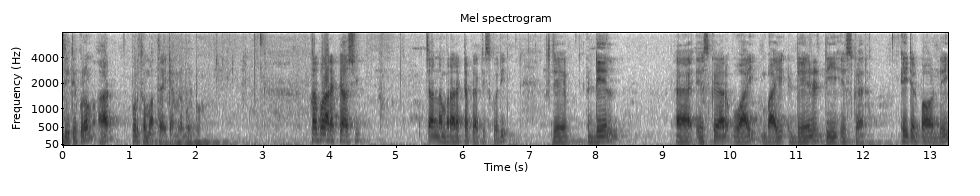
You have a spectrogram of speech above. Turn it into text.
দ্বিতীয় ক্রম আর প্রথম মাত্রা এটা আমরা বলব। তারপর আরেকটা আসি। চার নাম্বার আরেকটা প্র্যাকটিস করি, যে del square Y by del T square এইটার পাওয়ার দেই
